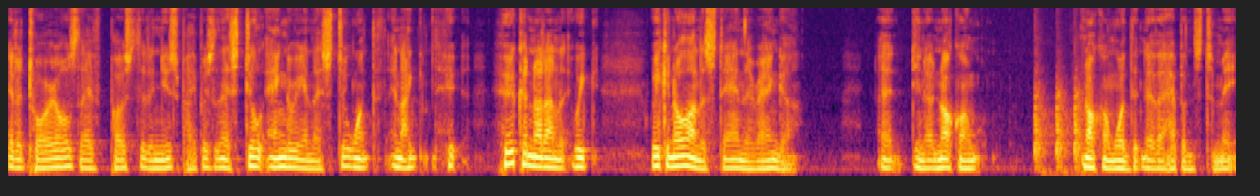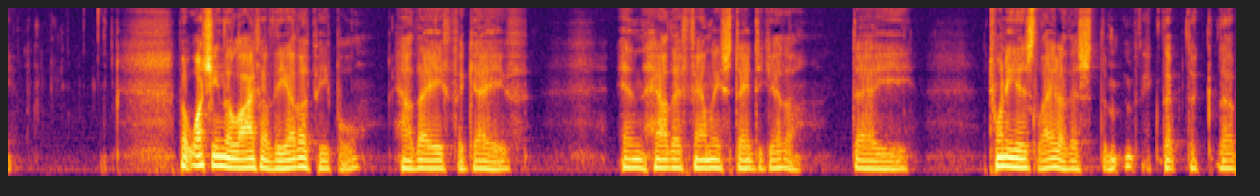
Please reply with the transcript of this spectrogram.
editorials they've posted in newspapers, and they're still angry and they still want. and I, who, who cannot under, we we can all understand their anger and, you know, knock on knock on wood that never happens to me. But watching the life of the other people, how they forgave, and how their family stayed together. They, 20 years later, this, the, the, the, the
